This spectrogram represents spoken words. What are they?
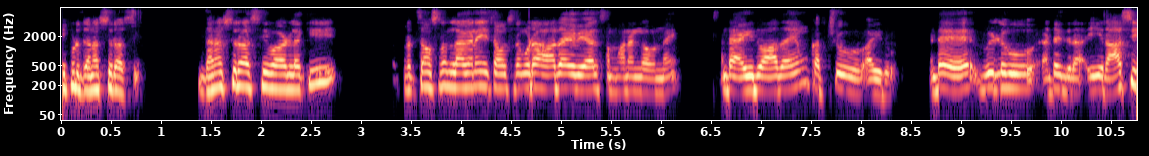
ఇప్పుడు ధనస్సు రాశి. ధనస్సు రాశి వాళ్ళకి ప్రతి సంవత్సరం లాగానే ఈ సంవత్సరం కూడా ఆదాయ వ్యయాలు సమానంగా ఉన్నాయి. అంటే ఐదు ఆదాయం ఖర్చు ఐదు. అంటే వీళ్ళు అంటే ఇది ఈ రాశి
